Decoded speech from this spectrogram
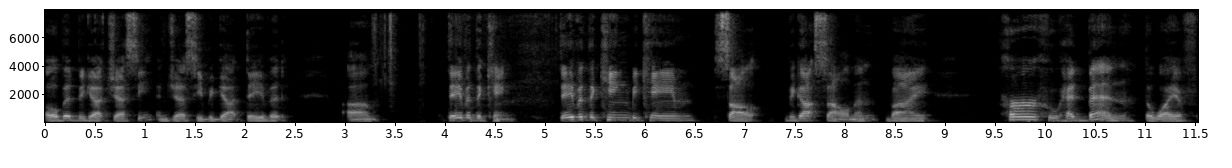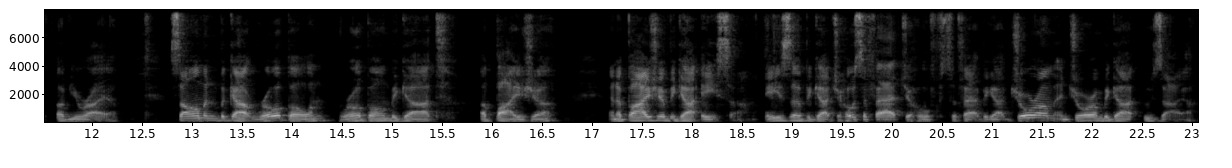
Obed begot Jesse, and Jesse begot David. Um, David the king. David the king became Sol- begot Solomon by her who had been the wife of Uriah. Solomon begot Rehoboam. Rehoboam begot Abijah, and Abijah begot Asa. Asa begot Jehoshaphat. Jehoshaphat begot Joram, and Joram begot Uzziah.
